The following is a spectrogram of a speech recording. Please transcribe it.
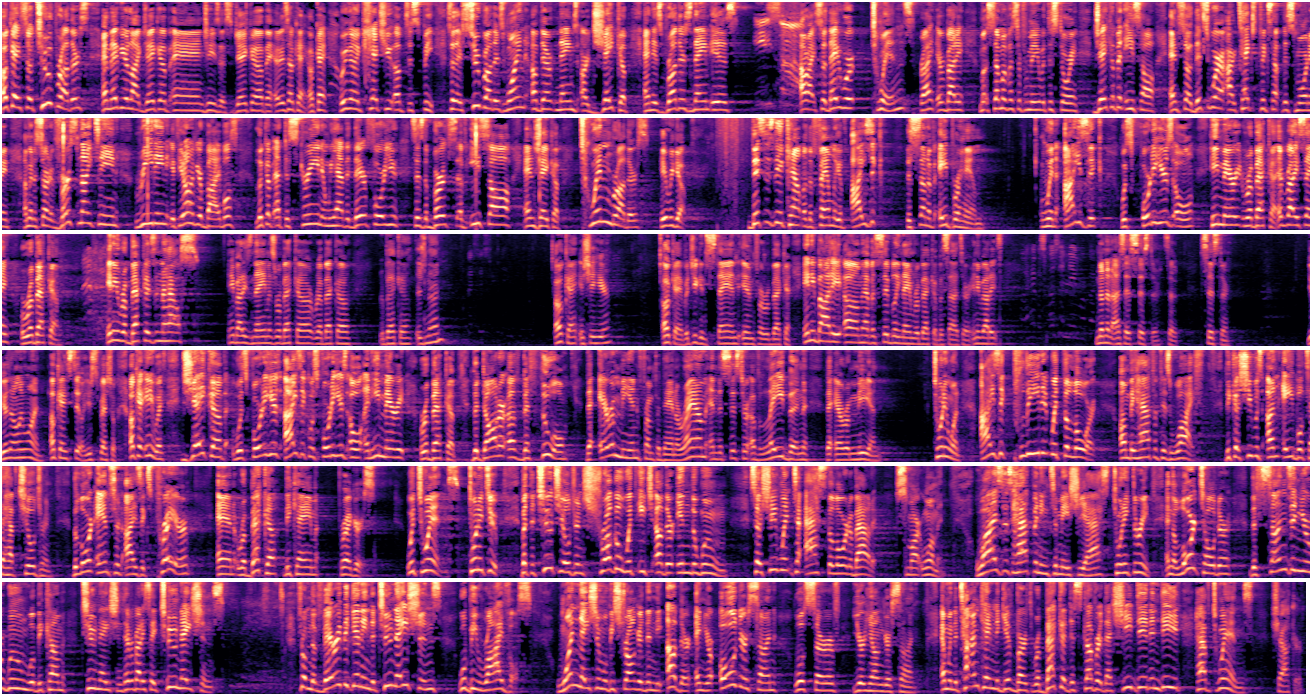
Okay, so two brothers, and maybe you're like Jacob and Jesus. Jacob, and, it's okay, okay? We're gonna catch you up to speed. So there's two brothers. One of their names are Jacob, and his brother's name is Esau. All right, so they were twins, right? Everybody, some of us are familiar with the story. Jacob and Esau. And so this is where our text picks up this morning. I'm going to start at verse 19, reading. If you don't have your Bibles, look up at the screen and we have it there for you. It says the births of Esau and Jacob, twin brothers. Here we go. This is the account of the family of Isaac, the son of Abraham. When Isaac was 40 years old, he married Rebekah. Everybody say Rebekah. Any Rebekahs in the house? Anybody's name is Rebecca? Rebecca? Rebecca? There's none? Okay, is she here? Okay, but you can stand in for Rebecca. Anybody um, have a sibling named Rebecca besides her? Anybody? I have a cousin named Rebecca. No, no, no. I said sister. So sister. You're the only one. Okay, still, you're special. Okay, anyways, Jacob was 40 years, Isaac was 40 years old, and he married Rebekah, the daughter of Bethuel, the Aramean from Padan Aram, and the sister of Laban, the Aramean. 21. Isaac pleaded with the Lord on behalf of his wife because she was unable to have children. The Lord answered Isaac's prayer, and Rebekah became preggers with twins. 22. But the two children struggle with each other in the womb. So she went to ask the Lord about it. Smart woman. Why is this happening to me? She asked. 23. And the Lord told her, The sons in your womb will become two nations. Everybody say, two nations. From the very beginning, the two nations will be rivals. One nation will be stronger than the other, and your older son will serve your younger son. And when the time came to give birth, Rebecca discovered that she did indeed have twins. Shocker.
